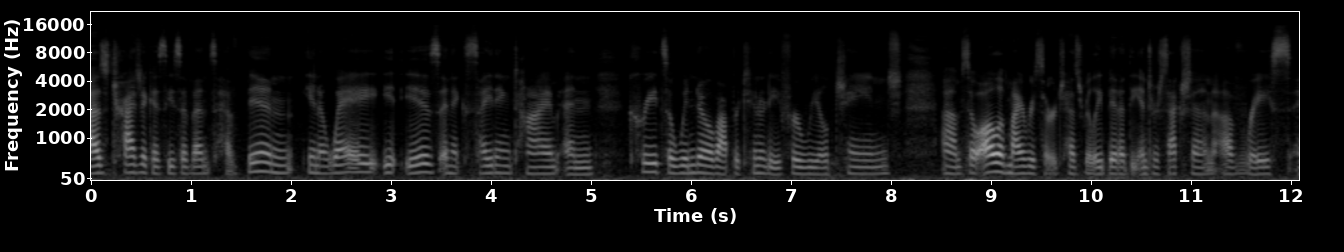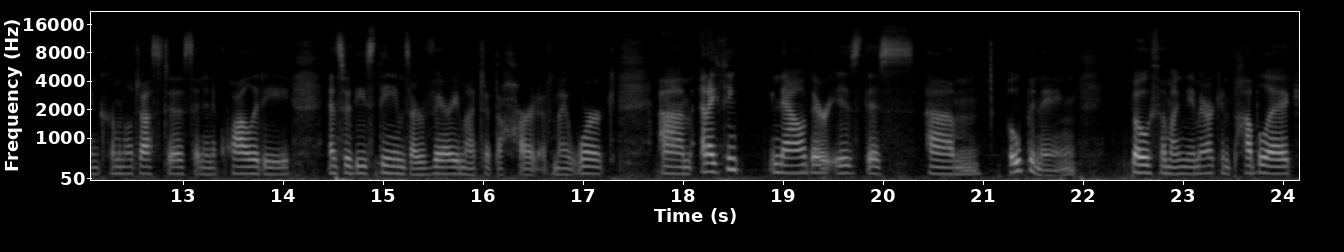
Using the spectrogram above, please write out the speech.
as tragic as these events have been, in a way, it is an exciting time and creates a window of opportunity for real change. Um, so, all of my research has really been at the intersection of race and criminal justice and inequality. And so, these themes are very much at the heart of my work. Um, and I think now there is this um, opening both among the American public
